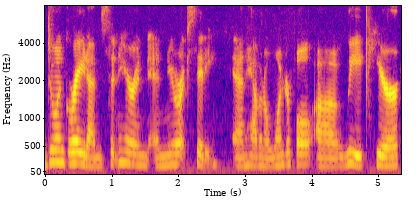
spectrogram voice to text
Doing great. I'm sitting here in, in New York City and having a wonderful uh, week here,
